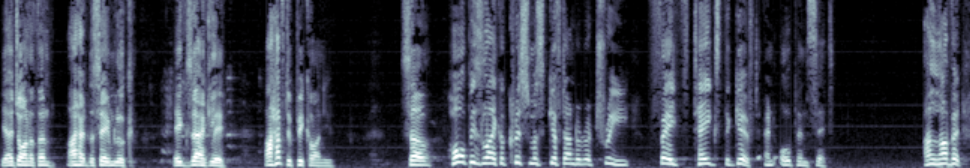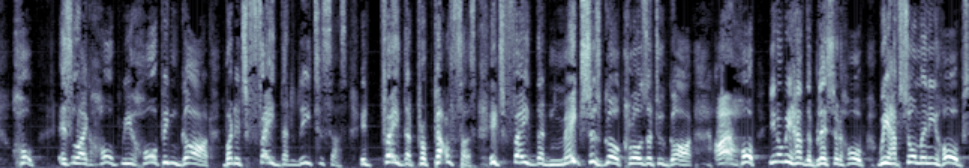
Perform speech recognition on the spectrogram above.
Yeah, Jonathan, I had the same look. Exactly. I have to pick on you. So, hope is like a Christmas gift under a tree. Faith takes the gift and opens it. I love it. Hope. It's like hope. We hope in God, but it's faith that reaches us. It's faith that propels us. It's faith that makes us go closer to God. I hope, you know, we have the blessed hope. We have so many hopes,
